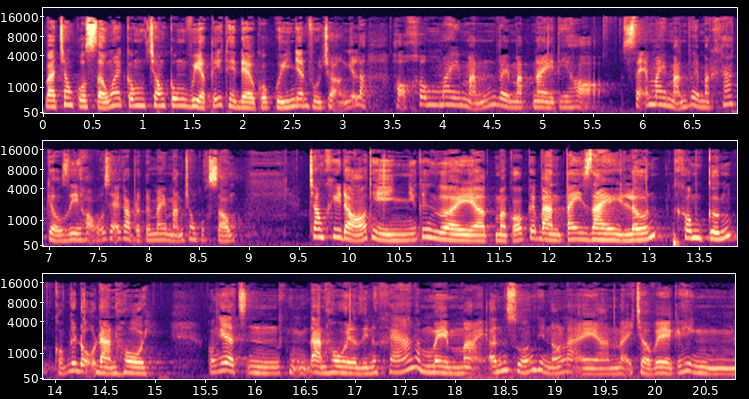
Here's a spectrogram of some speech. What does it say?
Và trong cuộc sống hay công, trong công việc ấy thì đều có quý nhân phù trợ. Nghĩa là họ không may mắn về mặt này thì họ sẽ may mắn về mặt khác. Kiểu gì họ cũng sẽ gặp được cái may mắn trong cuộc sống. Trong khi đó thì những cái người à, mà có cái bàn tay dày, lớn, không cứng, có cái độ đàn hồi, có nghĩa là ừ, đàn hồi là gì nó khá là mềm mại, ấn xuống thì nó lại à, lại trở về cái hình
